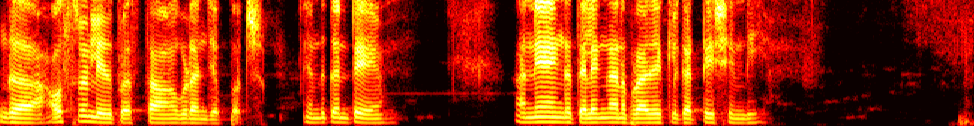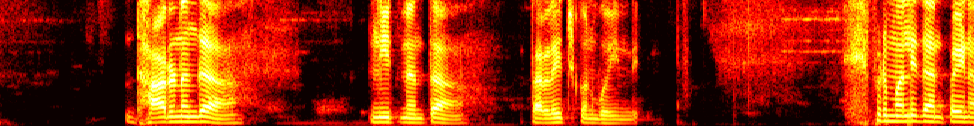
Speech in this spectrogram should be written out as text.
ఇంకా అవసరం లేదు ప్రస్తావన కూడా అని చెప్పొచ్చు ఎందుకంటే అన్యాయంగా తెలంగాణ ప్రాజెక్టులు కట్టేసింది. దారుణంగా నీటినంతా తరలించుకొని పోయింది ఇప్పుడు మళ్ళీ దానిపైన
